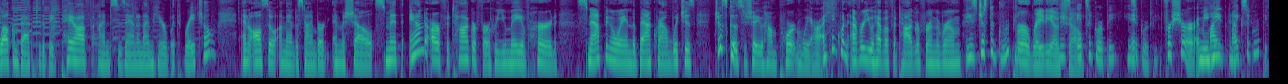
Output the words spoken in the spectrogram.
Welcome back to the Big Payoff. I'm Suzanne and I'm here with Rachel and also Amanda Steinberg and Michelle Smith and our photographer who you may have heard snapping away in the background, which is just goes to show you how important we are. I think whenever you have a photographer in the room, He's just a groupie. For a radio He's- show. It's a groupie. He's a groupie. for sure. I mean, Mike, he, Mike's a groupie.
